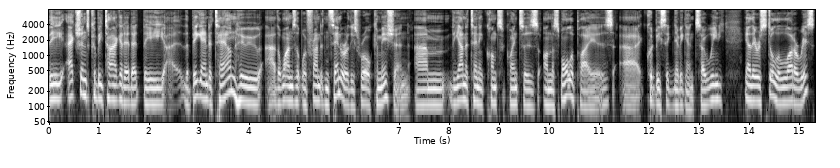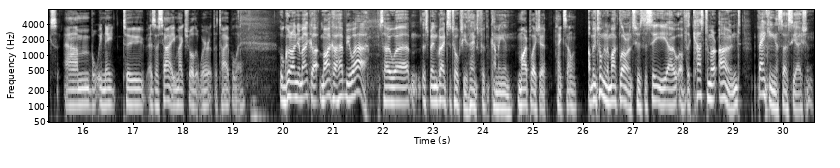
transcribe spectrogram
the actions could be targeted at the uh, the big end of town, who are the ones that were front and centre of this Royal Commission. Um, the unintended consequences on the smaller players uh, could be significant. So we, you know, there is still a lot of risks, um, but we need to, as I say, make sure that we're at the table there. Well, good on you, Mike. Mike, I hope you are. So uh, it's been great to talk to you. Thanks for coming in. My pleasure. Thanks, Alan. I've been talking to Mike Lawrence, who's the CEO of the Customer Owned Banking Association.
